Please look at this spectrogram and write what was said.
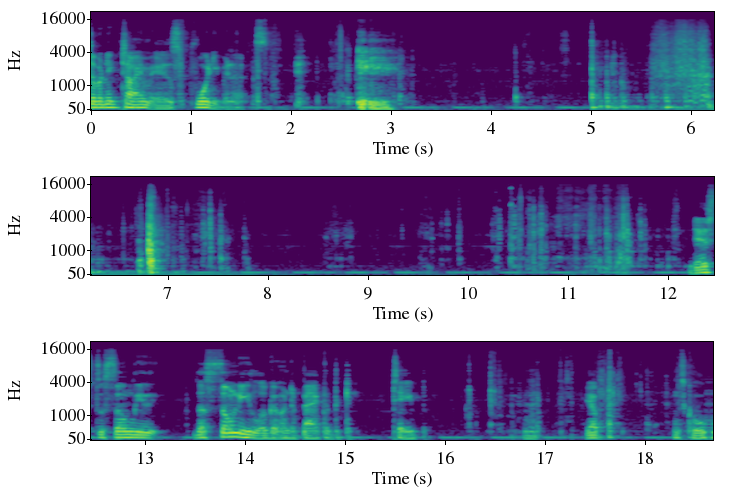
The running time is 40 minutes. There's the Sony the Sony logo on the back of the tape. Yep, that's cool.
